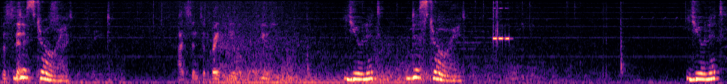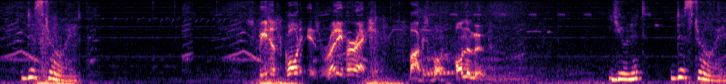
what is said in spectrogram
The destroyed. decide your fate. I sense a great deal of confusion. Unit destroyed. Unit destroyed. Speeder squad is ready for action. Spark squad on the move. Unit destroyed.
